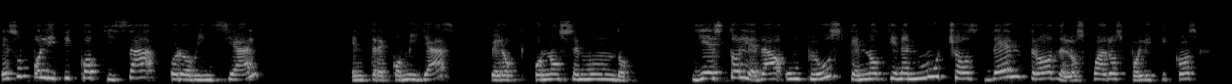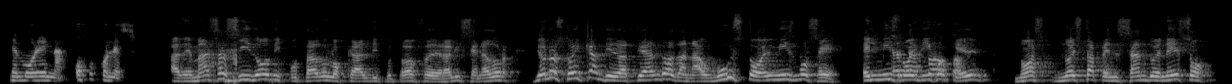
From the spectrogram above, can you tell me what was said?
es un político quizá provincial, entre comillas, pero que conoce mundo. Y esto le da un plus que no tienen muchos dentro de los cuadros políticos de Morena. Ojo con eso. Además ha sido diputado local, diputado federal y senador. Yo no estoy candidateando a Dan Augusto, él mismo se, él mismo dijo que él no, está pensando en eso.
